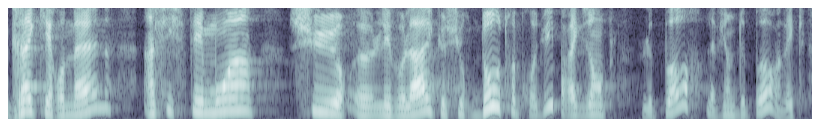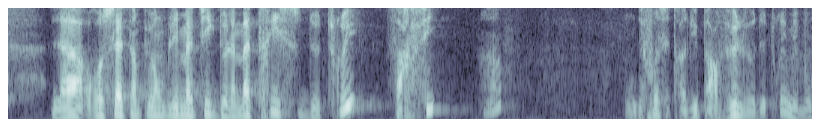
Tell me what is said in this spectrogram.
grecque et romaine, insistait moins sur les volailles que sur d'autres produits, par exemple le porc, la viande de porc, avec la recette un peu emblématique de la matrice de truie, farcie. Des fois c'est traduit par vulve de truie, mais bon,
